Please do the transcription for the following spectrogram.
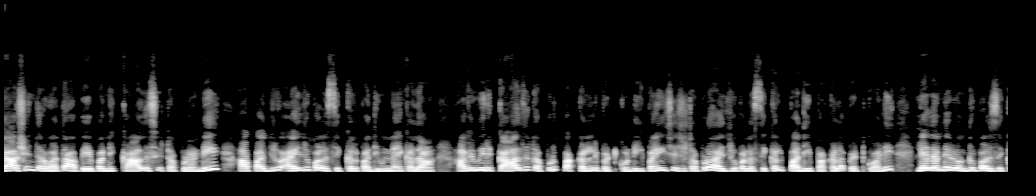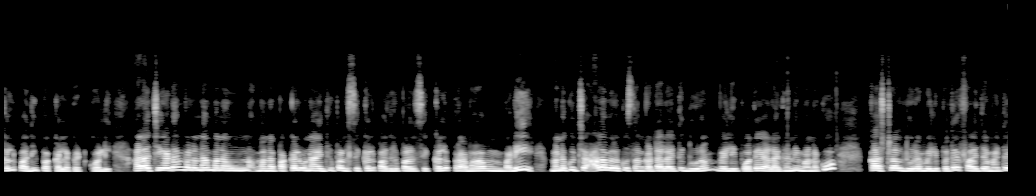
రాసిన తర్వాత ఆ పేపర్ని కాల్చేటప్పుడు అండి ఆ పది రూ ఐదు రూపాయల సిక్కలు పది ఉన్నాయి కదా అవి మీరు కాల్చేటప్పుడు పక్కలని పెట్టుకోండి. ఈ పని చేసేటప్పుడు ఐదు రూపాయల సిక్కలు పది పక్కల పెట్టుకోవాలి లేదంటే రెండు రూపాయల సిక్కలు పది పక్కల పెట్టుకోవాలి. అలా చేయడం వలన మన ఉన్న మన పక్కన ఉన్న ఐదు రూపాయల సిక్కలు పది రూపాయల సిక్కలు ప్రభావం పడి మనకు చాలా వరకు సంకటాలు అయితే దూరం వెళ్ళిపోతాయి. అలాగని మనకు కష్టాలు దూరం వెళ్ళిపోతే ఫలితం అయితే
